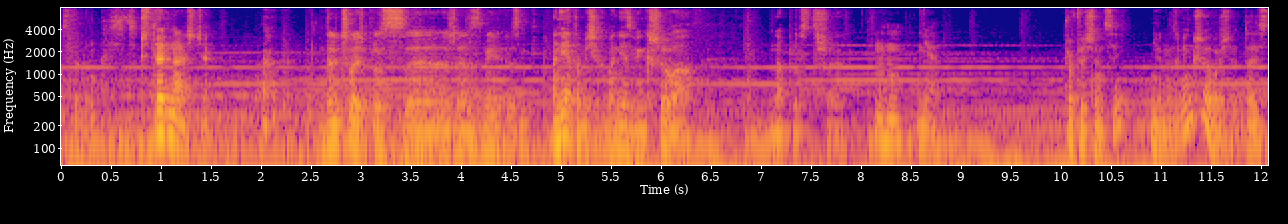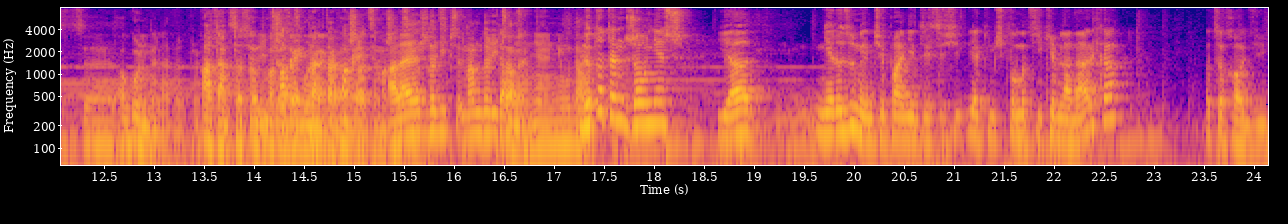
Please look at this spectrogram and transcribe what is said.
14. 14. Doliczyłeś plus, y, że zmi- A nie, to by się chyba nie zwiększyła na plus 3. Mhm. Nie. Proficiency? Nie no, zwiększyło się. To jest e, ogólny level. A, tak, to- to masz rację, tak, tak, masz rację, masz Ale rację, doliczy, mam doliczone, Dobrze. nie, nie udało No to ten żołnierz. Ja nie rozumiem cię, panie. Ty jesteś jakimś pomocnikiem Lanarka? O co chodzi?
